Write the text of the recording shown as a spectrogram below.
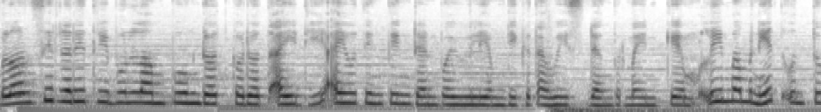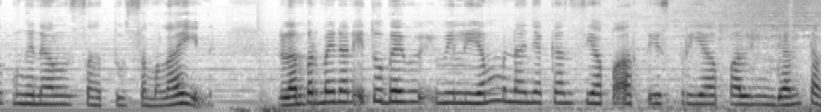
Melansir dari tribunlampung.co.id, Ayu Ting Ting dan Boy William diketahui sedang bermain game 5 menit untuk mengenal satu sama lain. Dalam permainan itu, Boy William menanyakan siapa artis pria paling ganteng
